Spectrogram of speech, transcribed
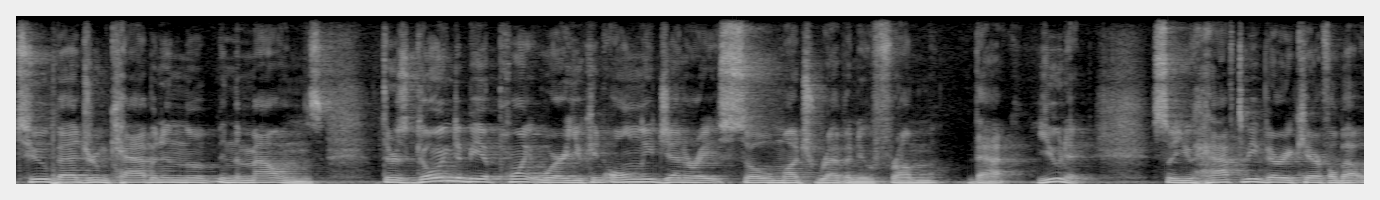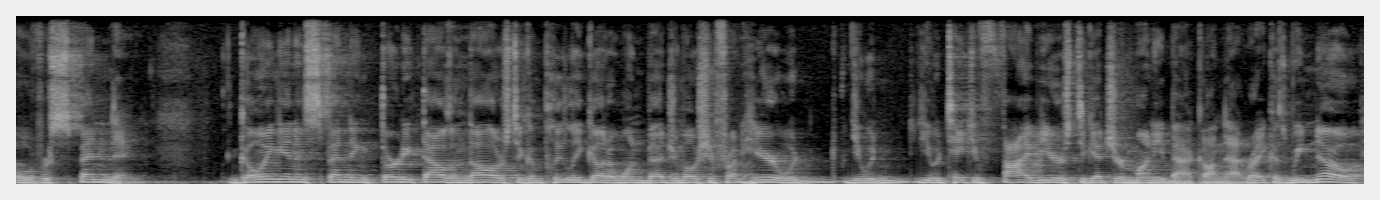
two bedroom cabin in the in the mountains, there's going to be a point where you can only generate so much revenue from that unit. So you have to be very careful about overspending going in and spending thirty thousand dollars to completely gut a one bedroom oceanfront here would you would you would take you five years to get your money back on that, right? Because we know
